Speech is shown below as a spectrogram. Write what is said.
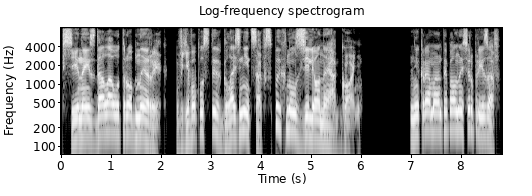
Псина издала утробный рык. В его пустых глазницах вспыхнул зеленый огонь. «Некроманты полны сюрпризов», —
